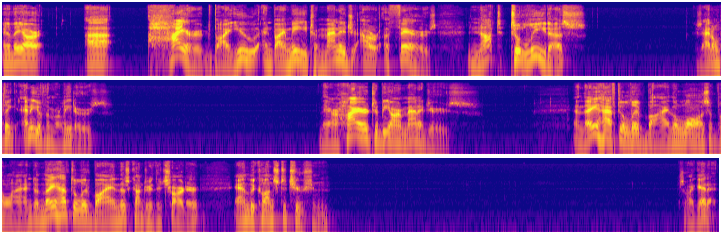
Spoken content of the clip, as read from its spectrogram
And they are uh, hired by you and by me to manage our affairs, not to lead us, because I don't think any of them are leaders. They are hired to be our managers. And they have to live by the laws of the land, and they have to live by, in this country, the Charter and the Constitution. So I get it.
